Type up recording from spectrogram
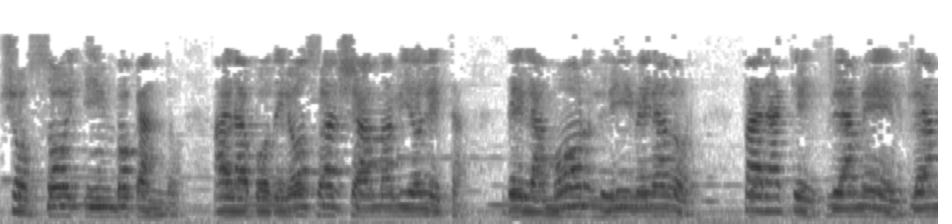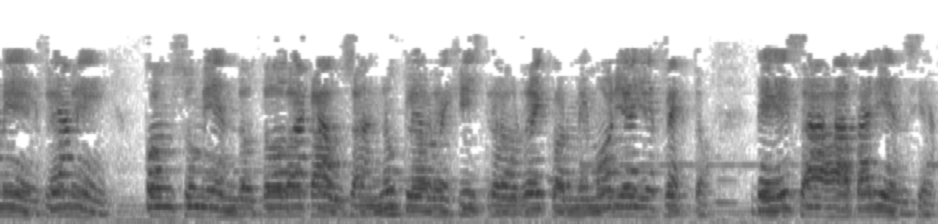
Yo soy invocando a la poderosa llama violeta del amor liberador, para que flamee, flamee, flamee, consumiendo toda causa, núcleo, registro, récord, memoria y efecto de esa apariencia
